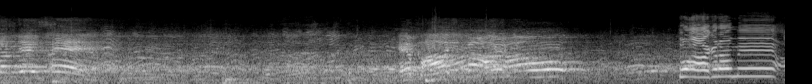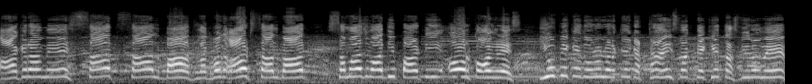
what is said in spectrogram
संदेश है कि भाजपा हटाओ तो आगरा में आगरा में सात साल बाद, लगभग आठ साल बाद समाजवादी पार्टी और कांग्रेस, यूपी के दोनों लड़के इकट्ठा हैं इस वक्त। देखिए तस्वीरों में,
